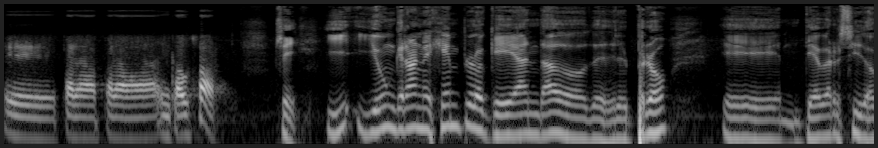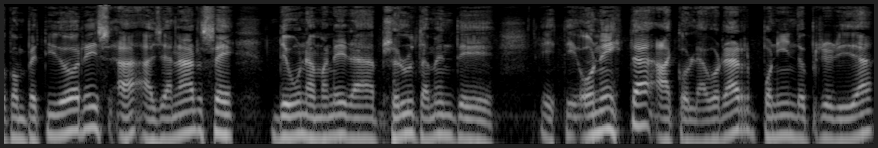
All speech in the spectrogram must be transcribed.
eh, para, encauzar. Sí, y, un gran ejemplo que han dado desde el PRO eh, de haber sido competidores a allanarse de una manera absolutamente este, honesta a colaborar poniendo prioridad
